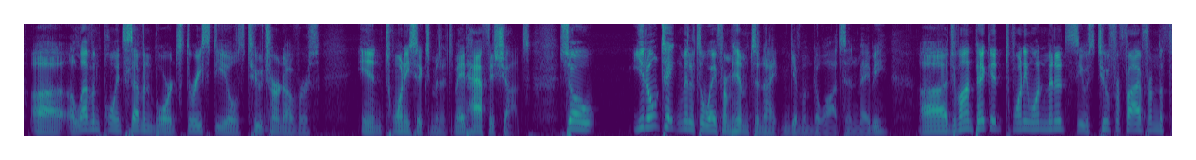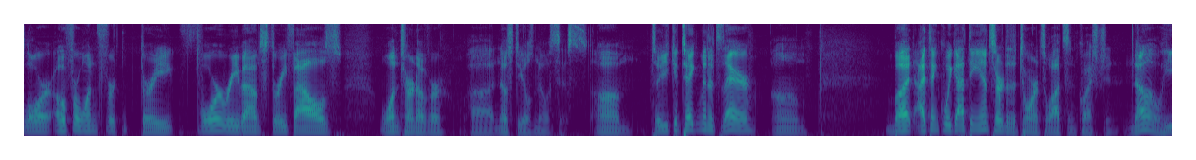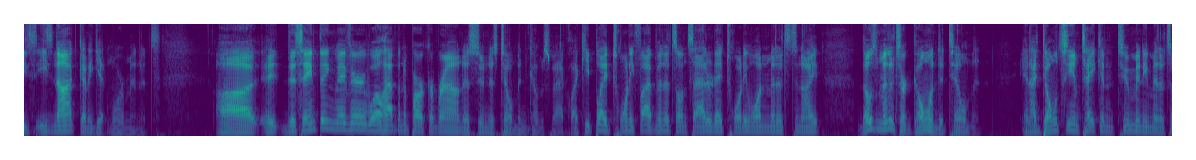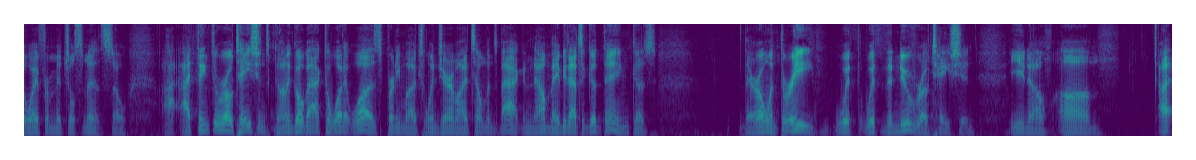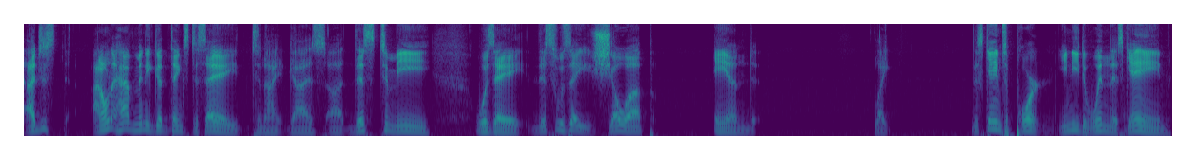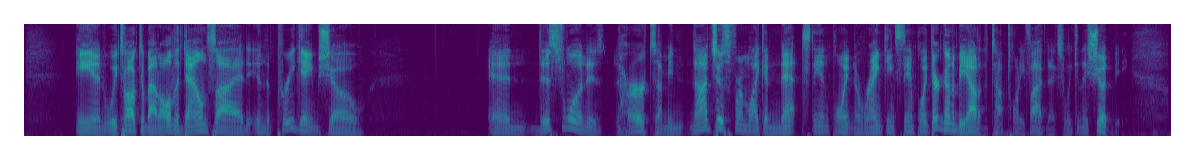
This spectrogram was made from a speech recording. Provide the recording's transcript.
Uh, 11.7 boards, three steals, two turnovers in 26 minutes, made half his shots. So you don't take minutes away from him tonight and give them to Watson, maybe. Uh, Javon Pickett, 21 minutes. He was two for five from the floor, 0 for 1 for three, four rebounds, three fouls, one turnover, uh, no steals, no assists. Um, so you could take minutes there. Um, but I think we got the answer to the Torrence Watson question. No, he's he's not going to get more minutes. Uh, it, the same thing may very well happen to Parker Braun as soon as Tilmon comes back. Like he played 25 minutes on Saturday, 21 minutes tonight. Those minutes are going to Tilmon, and I don't see him taking too many minutes away from Mitchell Smith. So I, I think the rotation's to go back to what it was pretty much when Jeremiah Tilmon's back, and now maybe that's a good thing because they're 0 3 with with the new rotation. You know, um, I, I just I don't have many good things to say tonight, guys. Uh, this to me was a this was a show up and like this game's important. You need to win this game. And we talked about all the downside in the pregame show. And this one is hurts. I mean, not just from like a net standpoint, and a ranking standpoint. They're going to be out of the top 25 next week, and they should be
